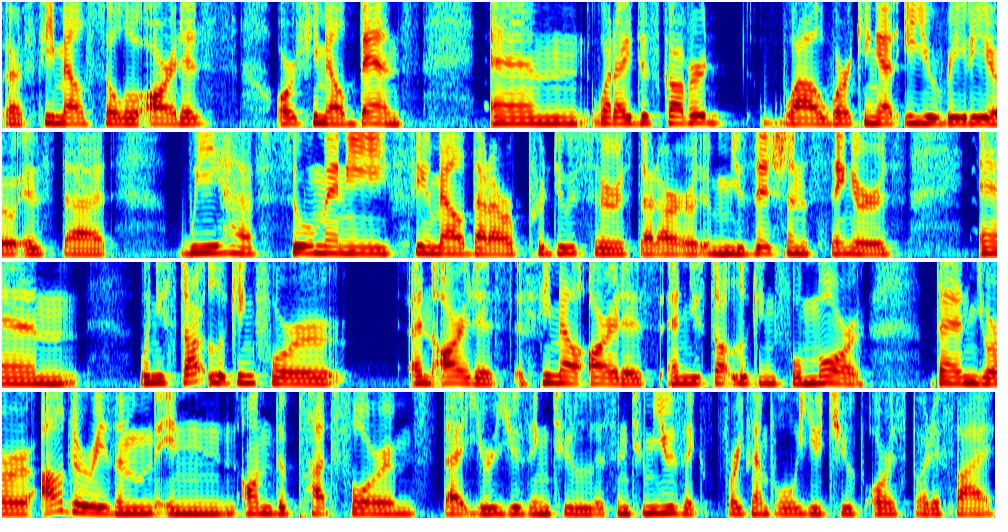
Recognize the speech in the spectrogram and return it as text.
uh, female solo artists or female bands. And what I discovered while working at EU Radio is that we have so many female that are producers, that are musicians, singers, and when you start looking for an artist, a female artist, and you start looking for more, then your algorithm in on the platforms that you're using to listen to music, for example, YouTube or Spotify,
